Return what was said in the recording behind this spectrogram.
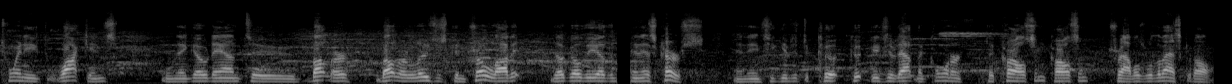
20, Watkins. And they go down to Butler. Butler loses control of it. They'll go the other, and that's Kirsch. And then she gives it to Cook. Cook gives it out in the corner to Carlson. Carlson travels with the basketball.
